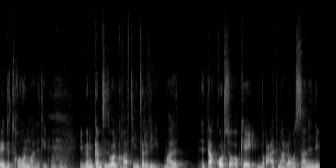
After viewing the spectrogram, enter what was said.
ሬዲ ትኸውን ማለት እዩ ኢቨን ከምቲ ዝበልኩ ካብቲ ኢንተርቪ ማለት እታ ኮርሶ ኦኬ ብቕዓት ማራ ወሳኒ እንድዩ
